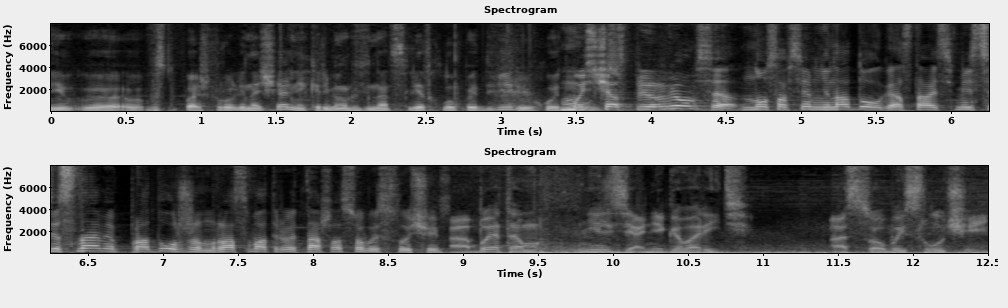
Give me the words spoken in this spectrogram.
и э, выступаешь в роли начальника, ребенок 12 лет хлопает дверью и уходит Мы сейчас прервемся, но совсем ненадолго. Оставайтесь вместе с нами, продолжим рассматривать наш особый случай. Об этом нельзя не говорить. Особый случай.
